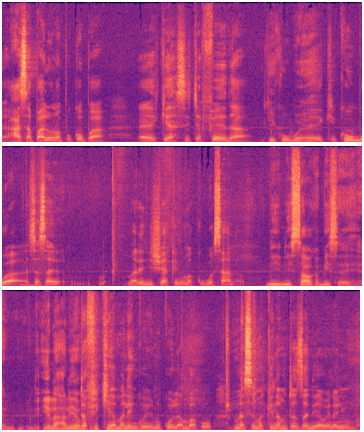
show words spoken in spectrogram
eh, hasa pale unapokopa eh, kiasi cha fedha kikubwa eh. eh, kikubwa. Sasa marejesho yake ni makubwa sana. ni, ni sawa kabisa eh, ila hali ya Mtafikia malengo yenu kule ambapo mnasema kila Mtanzania awe na nyumba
